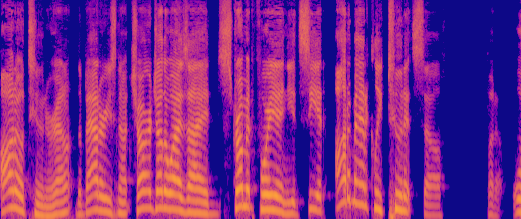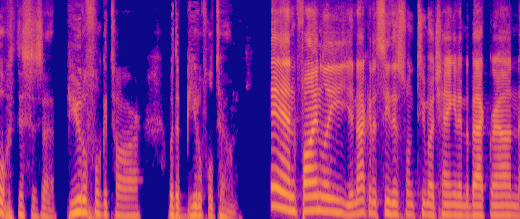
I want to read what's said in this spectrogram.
auto tuner. The battery's not charged. Otherwise, I'd strum it for you and you'd see it automatically tune itself. But oh, this is a beautiful guitar with a beautiful tone. And finally, you're not going to see this one too much hanging in the background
